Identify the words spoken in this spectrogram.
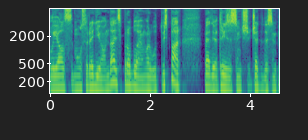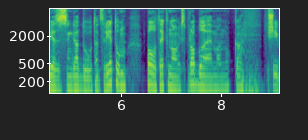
liels mūsu reģiona daļas problēma, varbūt vispār pēdējo 30, 40, 50 gadu rietumu politikas ekonomikas problēma. Nu, šī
